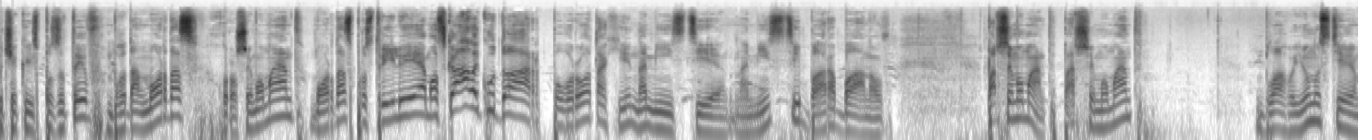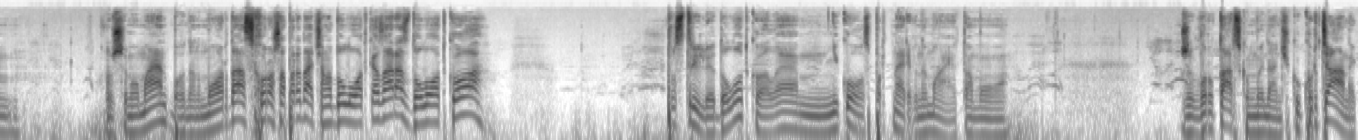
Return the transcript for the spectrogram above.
хоч якийсь позитив. Богдан Мордас. Хороший момент. Мордас прострілює. Москалик удар по воротах і на місці. На місці Барабанов. Перший момент. Перший момент. Благо юності. Хороший момент. Богдан Мордас. Хороша передача на Долотка зараз. Долотко. Прострілює Долотко, але нікого з партнерів немає. Тому вже в воротарському майданчику. Куртяник.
